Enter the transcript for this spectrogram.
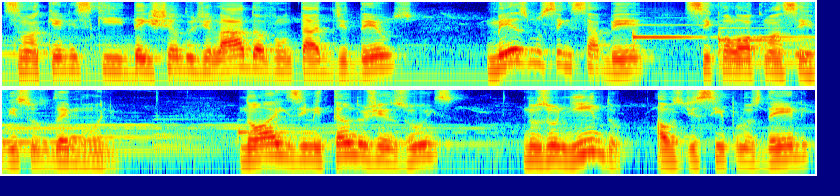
São aqueles que, deixando de lado a vontade de Deus, mesmo sem saber, se colocam a serviço do demônio. Nós, imitando Jesus, nos unindo aos discípulos dele,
